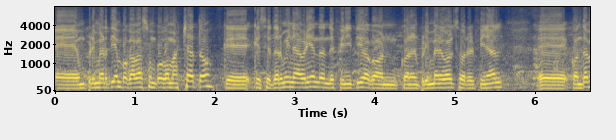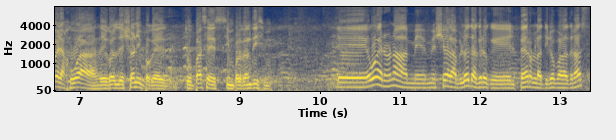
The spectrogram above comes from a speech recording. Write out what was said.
Eh, un primer tiempo capaz un poco más chato, que, que se termina abriendo en definitiva con, con, el primer gol sobre el final. Eh, contame la jugada del gol de Johnny porque tu pase es importantísimo. Eh, bueno, nada, me, me, llega la pelota, creo que el perro la tiró para atrás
